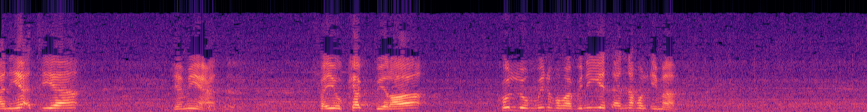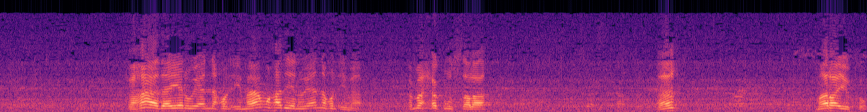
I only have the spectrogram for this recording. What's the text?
أن يأتي جميعا فيكبر كل منهما بنية أنه الإمام. فهذا ينوي أنه الإمام وهذا ينوي أنه الإمام. فما حكم الصلاة؟ ها؟ ما رأيكم؟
